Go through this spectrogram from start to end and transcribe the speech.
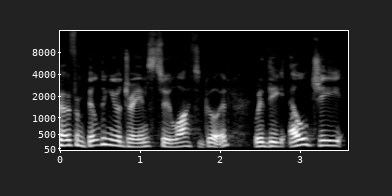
go from building your dreams to life's good with the LG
